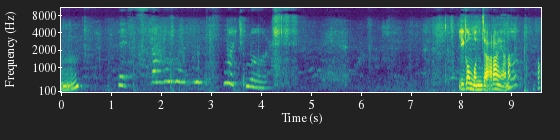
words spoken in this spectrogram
음? 네. Much more. 이건 뭔지 알아, 야나? 이거?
